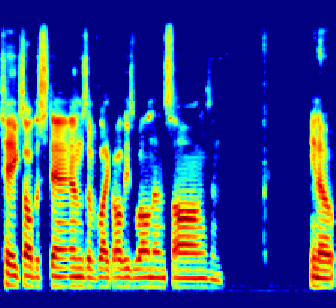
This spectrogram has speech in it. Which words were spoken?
takes all the stems of like all these well-known songs and you know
